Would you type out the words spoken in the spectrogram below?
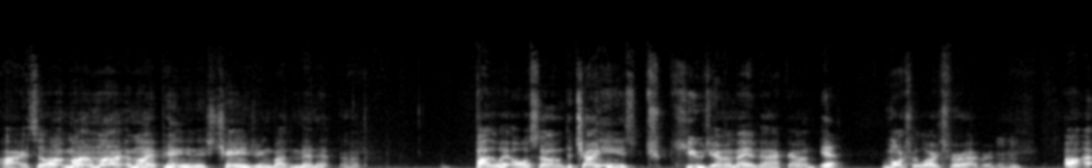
All right, so uh, my my my opinion is changing by the minute. Uh-huh. By the way, also the Chinese huge MMA background, Yeah. martial arts forever. Mhm. Uh,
